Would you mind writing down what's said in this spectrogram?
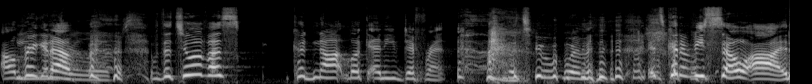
I'll He bring it up. the two of us could not look any different. the two women. It's gonna be so odd.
